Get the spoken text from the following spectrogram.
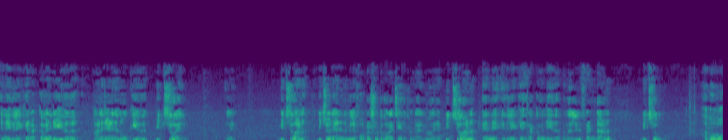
എന്നെ ഇതിലേക്ക് റെക്കമെൻഡ് ചെയ്തത് ആളിനെയാണ് ഞാൻ നോക്കിയത് ബിച്ചു ആയിരുന്നു. അല്ലേ? ബിച്ചു ആണ് ബിച്ചു ഞാൻ തമ്മിൽ ഫോട്ടോഷൂട്ട് കുറേ ചെയ്തിട്ടുണ്ടായിരുന്നു. അങ്ങനെ ബിച്ചു ആണ് എന്നെ ഇതിലേക്ക് റെക്കമെൻഡ് ചെയ്തത്. അപ്പം നല്ലൊരു ഫ്രണ്ടാണ് ബിച്ചു. അപ്പോൾ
